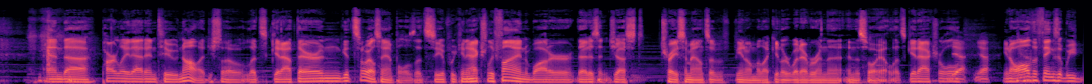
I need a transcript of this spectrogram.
and uh, parlay that into knowledge. So let's get out there and get soil samples. Let's see if we can actually find water that isn't just trace amounts of you know molecular whatever in the in the soil. Let's get actual yeah yeah you know all the things that we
